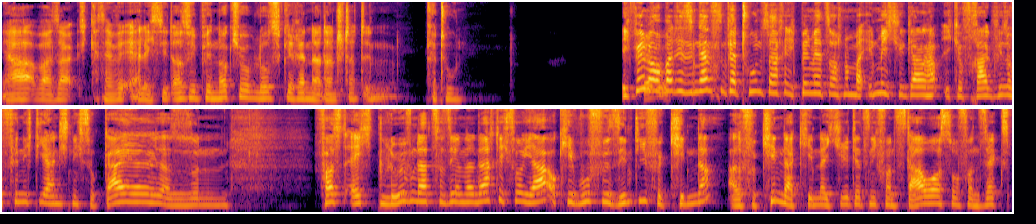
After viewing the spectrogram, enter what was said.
Ja, aber sag, ich kann ja ehrlich, sieht aus wie Pinocchio, bloß gerendert anstatt in Cartoon. Ich bin Ja, auch bei diesen ganzen Cartoon-Sachen, ich bin mir jetzt auch noch mal in mich gegangen, habe mich gefragt, wieso finde ich die eigentlich nicht so geil? Also so einen fast echten Löwen da zu sehen. Und dann dachte ich so, ja, okay, wofür sind die? Für Kinder? Also für Kinder, Kinder. Ich rede jetzt nicht von Star Wars, so von sechs,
